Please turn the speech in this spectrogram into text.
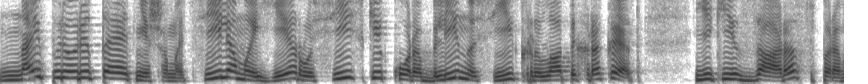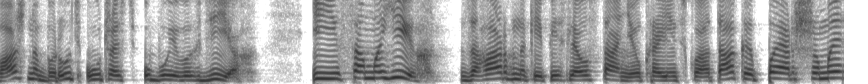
найпріоритетнішими цілями є російські кораблі носії крилатих ракет, які зараз переважно беруть участь у бойових діях. І саме їх загарбники після останньої української атаки першими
